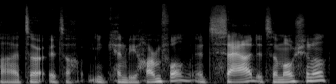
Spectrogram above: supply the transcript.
Uh, it's a it's a it can be harmful. It's sad. It's emotional,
